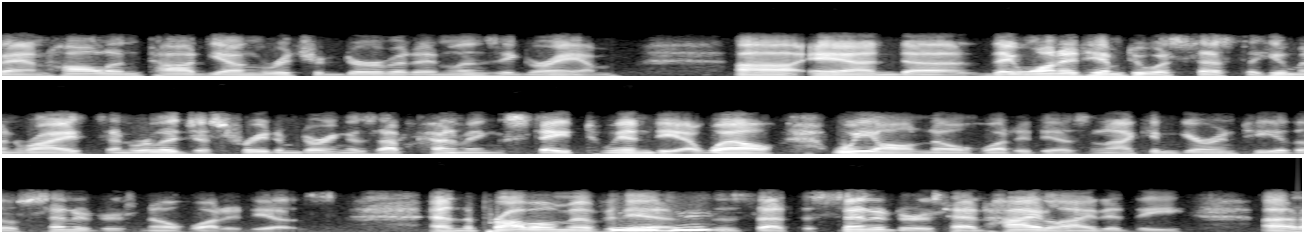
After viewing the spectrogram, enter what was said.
Van Hollen, Todd Young, Richard Durbin, and Lindsey Graham uh, and uh, they wanted him to assess the human rights and religious freedom during his upcoming state to India. Well, we all know what it is, and I can guarantee you those senators know what it is. And the problem of it mm-hmm. is, is that the senators had highlighted the uh,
